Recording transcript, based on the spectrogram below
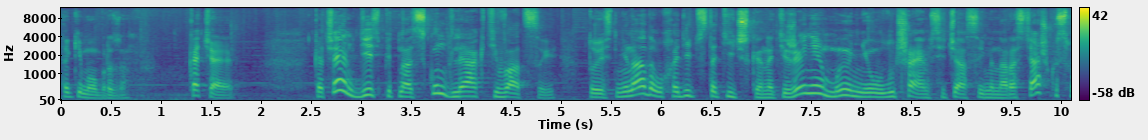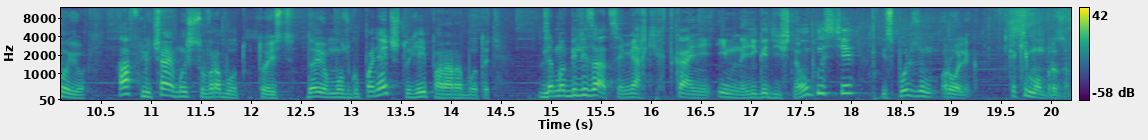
таким образом. Качаем. Качаем 10-15 секунд для активации. То есть не надо уходить в статическое натяжение, мы не улучшаем сейчас именно растяжку свою, а включая мышцу в работу, то есть даем мозгу понять, что ей пора работать. Для мобилизации мягких тканей именно ягодичной области используем ролик. Каким образом?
